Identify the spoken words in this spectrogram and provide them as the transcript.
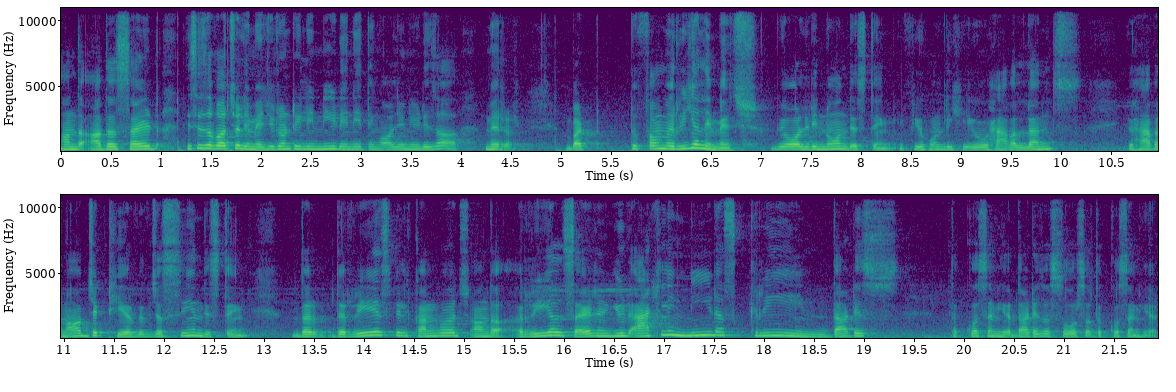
on the other side. This is a virtual image. You don't really need anything. All you need is a mirror. But to form a real image we already known this thing. If you only you have a lens you have an object here we've just seen this thing. The the rays will converge on the real side and you actually need a screen. That is the question here. That is the source of the question here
